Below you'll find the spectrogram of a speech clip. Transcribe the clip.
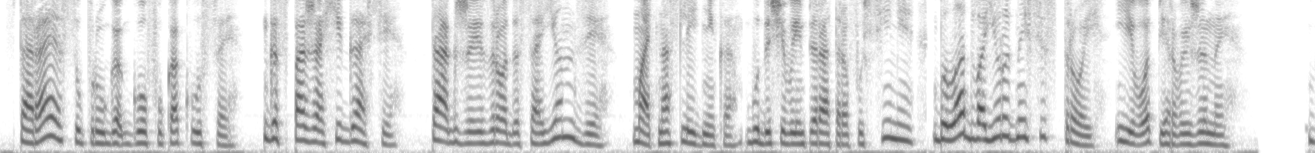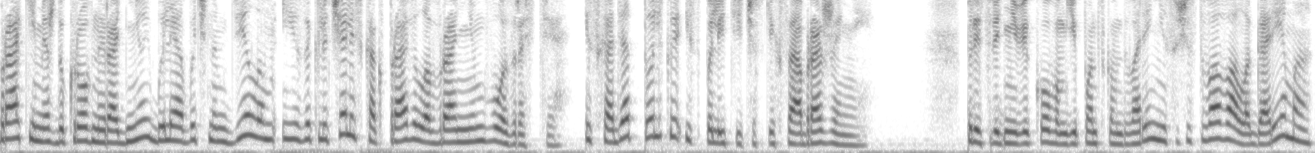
Вторая супруга Гофу Какусы, госпожа Хигаси, также из рода Сайонзи, Мать наследника, будущего императора Фусими, была двоюродной сестрой его первой жены. Браки между кровной роднёй были обычным делом и заключались, как правило, в раннем возрасте, исходя только из политических соображений. При средневековом японском дворе не существовало гарема,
